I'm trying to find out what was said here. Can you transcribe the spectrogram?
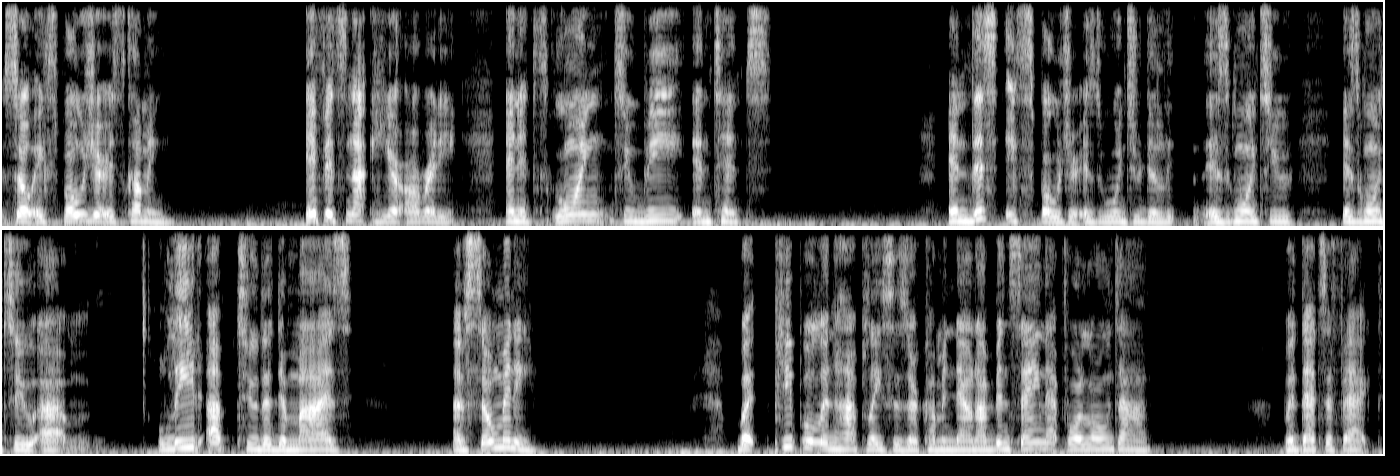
So exposure is coming. If it's not here already, and it's going to be intense. And this exposure is going to delete, is going to is going to um, lead up to the demise of so many. But people in high places are coming down. I've been saying that for a long time. But that's a fact.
